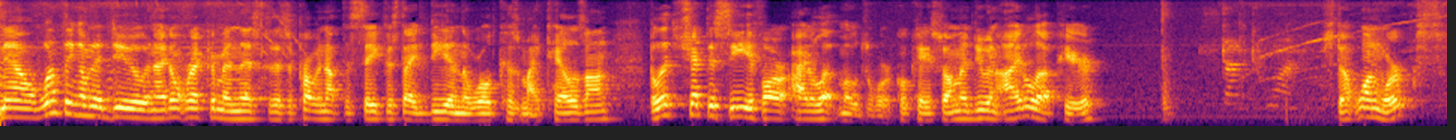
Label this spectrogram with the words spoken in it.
Now, one thing I'm going to do, and I don't recommend this because this is probably not the safest idea in the world because my tail is on, But let's check to see if our idle up modes work. Okay, so I'm going to do an idle up here. Stunt 1. Stunt 1 works.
